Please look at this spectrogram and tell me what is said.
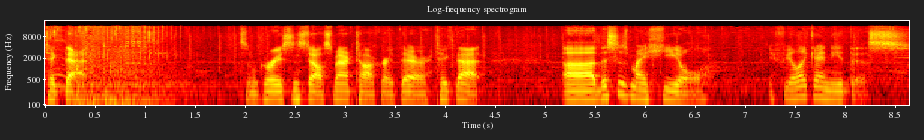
Take that. Some Grayson style smack talk right there. Take that. Uh, this is my heal. I feel like I need this.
